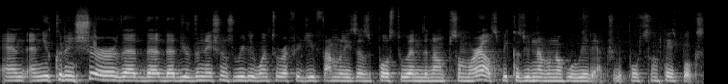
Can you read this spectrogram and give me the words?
and and you could ensure that that, that your donations really went to refugee families as opposed to ending up somewhere else because you never know who really actually posts on Facebook.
